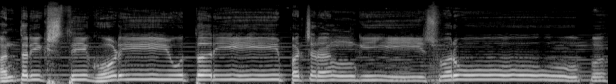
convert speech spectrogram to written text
અંતરિક્ષથી ઘોડી ઉતરી પચરંગી સ્વરૂપ.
